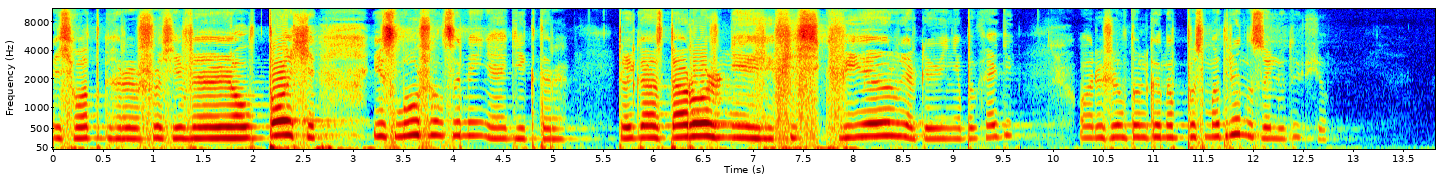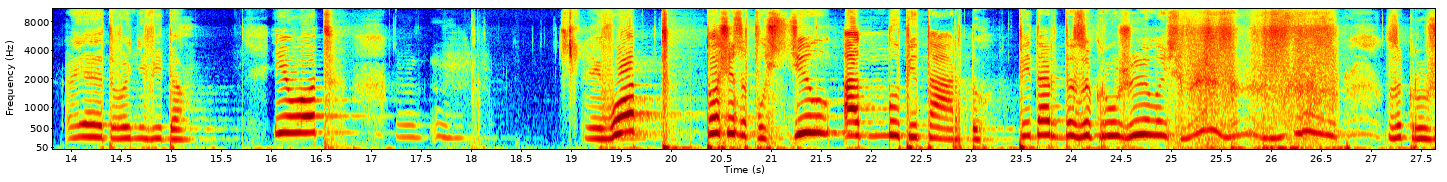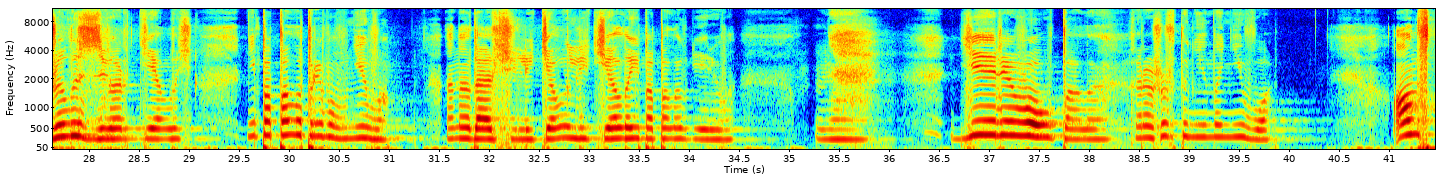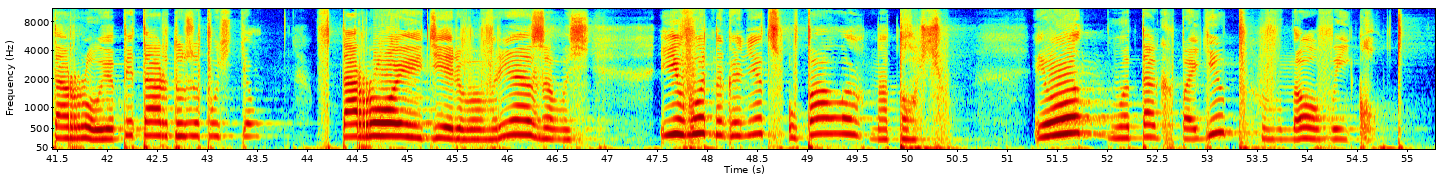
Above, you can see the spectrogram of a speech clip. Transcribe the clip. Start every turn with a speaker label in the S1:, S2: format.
S1: Весь вот хорошо себя вел Тоси и слушался меня, диктора. Только осторожнее к фейерверкове не подходи. Он решил только на посмотрю на салют и все. А я этого не видал. И вот, и вот Тося запустил одну петарду. Петарда закружилась, закружилась, завертелась. Не попала прямо в небо. Она дальше летела, летела и попала в дерево. Дерево упало. Хорошо, что не на него. Он вторую петарду запустил. Второе дерево врезалось. И вот, наконец, упало на Тосю. И он вот так погиб в Новый год.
